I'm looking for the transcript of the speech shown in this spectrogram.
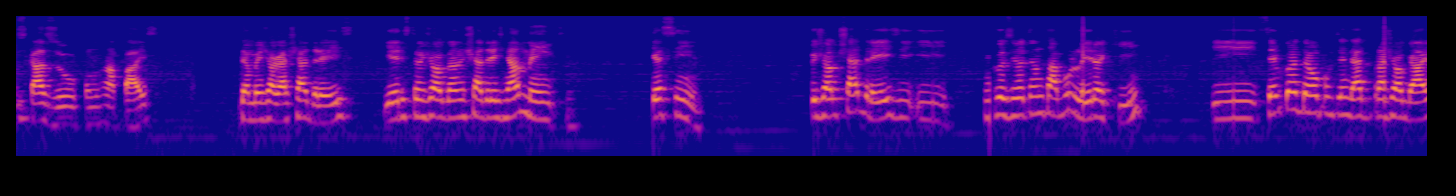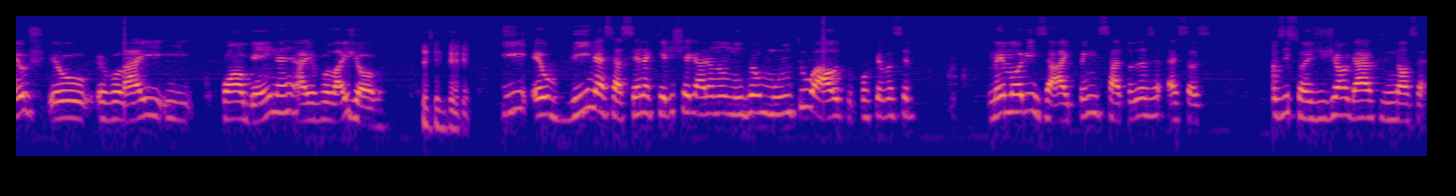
se casou com um rapaz, também joga xadrez e eles estão jogando xadrez na mente. E assim, eu jogo xadrez e, e, inclusive eu tenho um tabuleiro aqui. E sempre quando eu tenho uma oportunidade para jogar, eu, eu, eu vou lá e, e, com alguém, né? Aí eu vou lá e jogo. e eu vi nessa cena que eles chegaram num nível muito alto, porque você memorizar e pensar todas essas posições de jogar, nossa,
